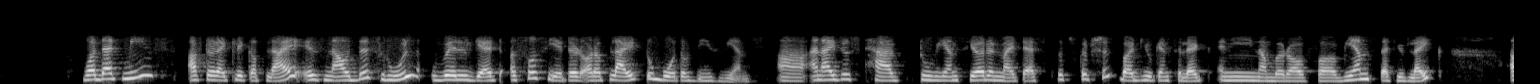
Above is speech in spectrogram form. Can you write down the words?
what that means after I click apply is now this rule will get associated or applied to both of these VMs. Uh, and I just have two VMs here in my test subscription, but you can select any number of uh, VMs that you'd like.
